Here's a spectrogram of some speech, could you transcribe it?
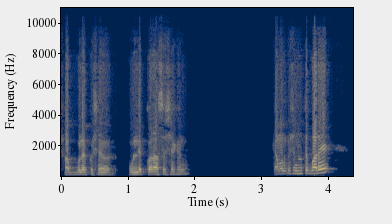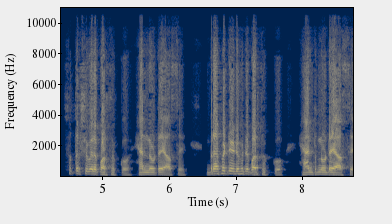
সবগুলা কোশ্চেন উল্লেখ করা আছে সেখানে। কেমন কোশ্চেন হতে পারে? সতেরোশো বেলা পার্থক্য হ্যান্ড নোটে আছে। ব্রাফেট এডোফেটের পার্থক্য হ্যান্ড নোটে আছে।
